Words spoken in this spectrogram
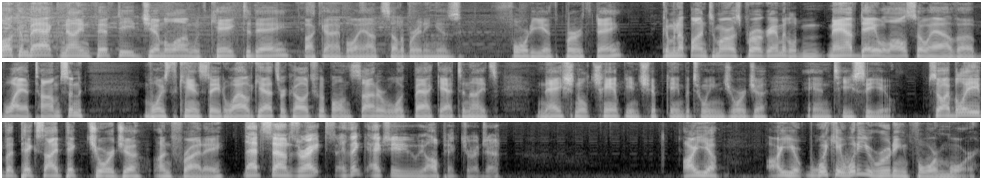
Welcome back, 950. Jim along with Cake today. Buckeye Boy out celebrating his 40th birthday. Coming up on tomorrow's program, it'll Mav Day. We'll also have uh, Wyatt Thompson, voice the Kansas State Wildcats. Our college football insider will look back at tonight's national championship game between Georgia and TCU. So I believe it picks. I picked Georgia on Friday. That sounds right. I think actually we all picked Georgia. Are you? Are you? Okay, what are you rooting for more?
